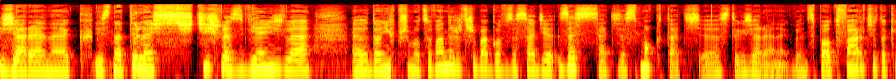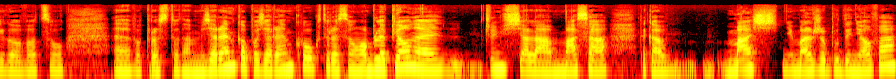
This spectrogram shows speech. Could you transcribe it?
ziarenek jest na tyle ściśle, zwięźle do nich przymocowany, że trzeba go w zasadzie zessać, zessać smoktać e, z tych ziarenek. Więc po otwarciu takiego owocu e, po prostu tam ziarenko po ziarenku, które są oblepione czymś ala masa, taka maść niemalże budyniowa,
